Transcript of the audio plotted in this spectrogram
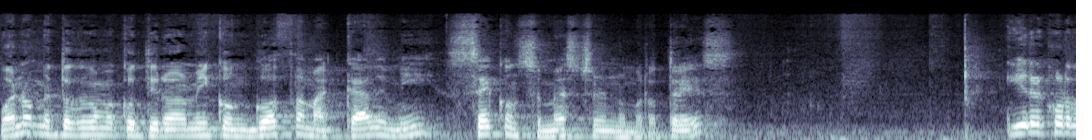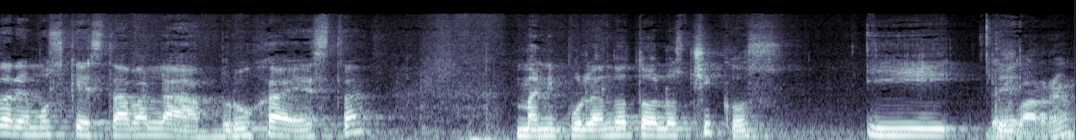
Bueno, me toca continuar a mí con Gotham Academy, Second Semester número 3. Y recordaremos que estaba la bruja esta manipulando a todos los chicos. Y ¿Del de- barrio?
